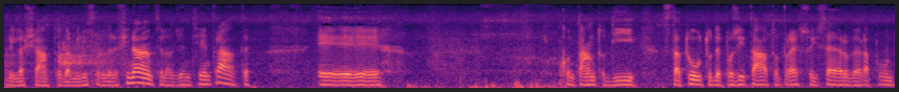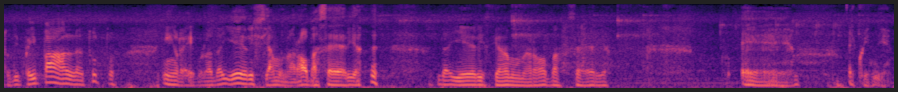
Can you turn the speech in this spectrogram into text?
rilasciato dal Ministero delle Finanze, l'Agenzia Entrate e con tanto di statuto depositato presso i server appunto di PayPal, tutto in regola. Da ieri siamo una roba seria, da ieri siamo una roba seria. E, e quindi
